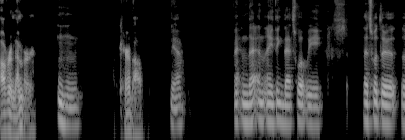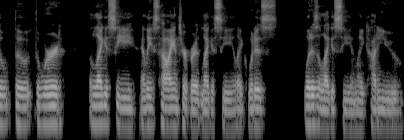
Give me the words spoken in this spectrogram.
I'll remember, mm-hmm. care about. Yeah, and that and I think that's what we, that's what the the the the word legacy, at least how I interpret legacy, like what is what is a legacy and like how do you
